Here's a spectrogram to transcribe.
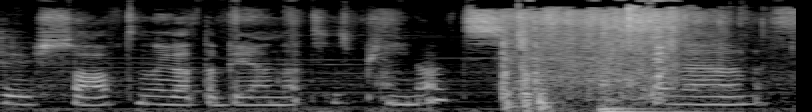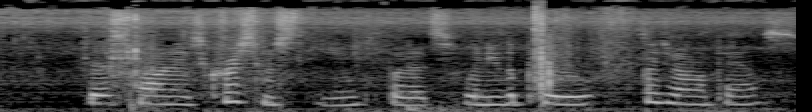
They're soft and they got the band that says Peanuts. And then this one is Christmas themed, but it's Winnie the Pooh pajama pants.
